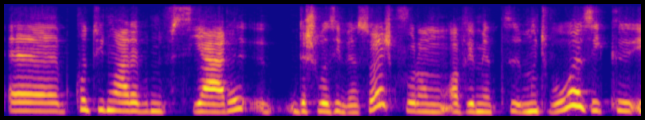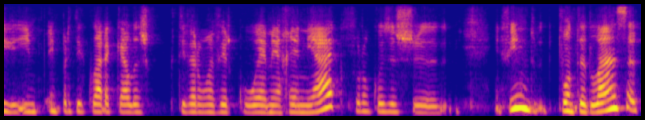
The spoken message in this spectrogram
uh, continuar a beneficiar das suas invenções, que foram, obviamente, muito boas e que, e, em particular, aquelas que tiveram a ver com o mRNA, que foram coisas, eh, enfim, de ponta de lança,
